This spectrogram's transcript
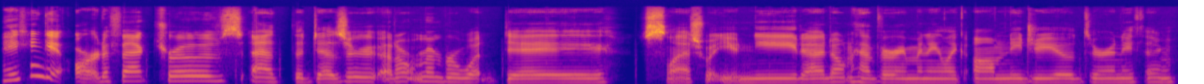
You can get artifact troves at the desert. I don't remember what day slash what you need. I don't have very many like Omni Geodes or anything.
